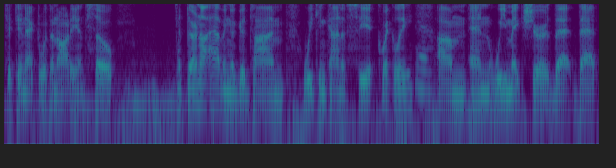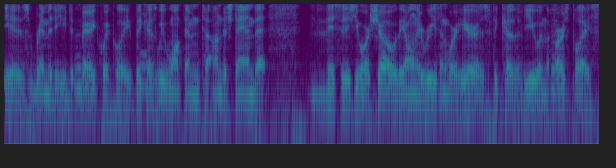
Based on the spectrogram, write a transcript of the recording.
to connect with an audience. So if they're not having a good time, we can kind of see it quickly, Yeah. um, and we make sure that that is remedied Mm-hmm. very quickly because we want them to understand that this is your show. The only reason we're here is because of you in the first place.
